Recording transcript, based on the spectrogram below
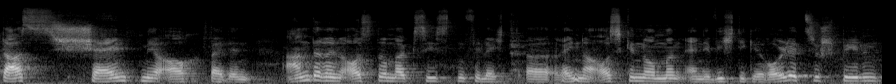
Das scheint mir auch bei den anderen Austromarxisten, vielleicht äh, Renner ausgenommen, eine wichtige Rolle zu spielen.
